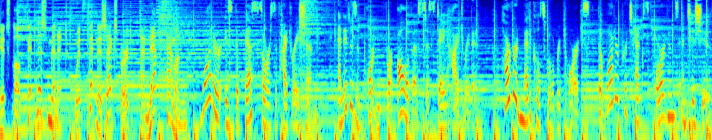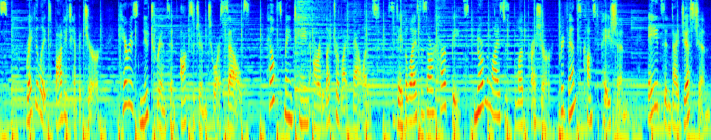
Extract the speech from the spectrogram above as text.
It's the Fitness Minute with fitness expert Annette Hammond. Water is the best source of hydration, and it is important for all of us to stay hydrated. Harvard Medical School reports that water protects organs and tissues, regulates body temperature, carries nutrients and oxygen to our cells, helps maintain our electrolyte balance, stabilizes our heartbeats, normalizes blood pressure, prevents constipation, aids in digestion,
